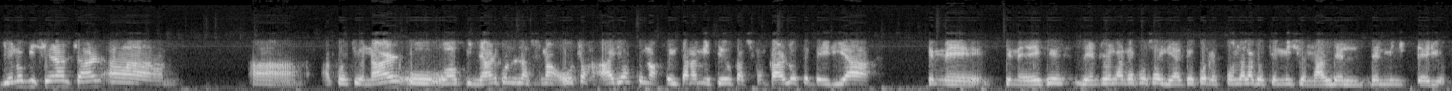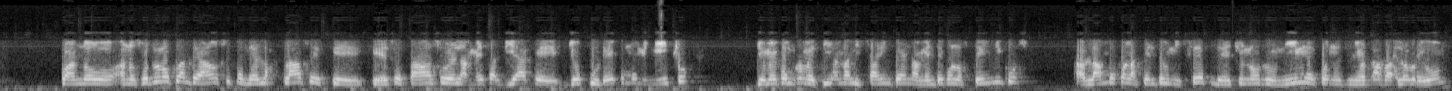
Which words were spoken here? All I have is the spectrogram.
Yo no quisiera entrar a, a, cuestionar o, a opinar con relación a otras áreas que nos afectan a mi educación, Carlos, te pediría que me, que me dejes dentro de la responsabilidad que corresponde a la cuestión misional del, del ministerio. Cuando a nosotros nos plantearon suspender las clases, que, eso estaba sobre la mesa el día que yo juré como ministro, yo me comprometí a analizar internamente con los técnicos, hablamos con la gente de UNICEF, de hecho nos reunimos con el señor Rafael Obregón,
